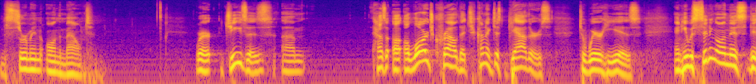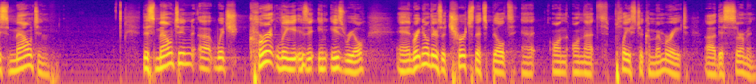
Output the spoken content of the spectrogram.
the Sermon on the Mount, where Jesus um, has a, a large crowd that kind of just gathers to where he is. And he was sitting on this, this mountain, this mountain uh, which currently is in Israel. And right now there's a church that's built uh, on, on that place to commemorate uh, this sermon.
